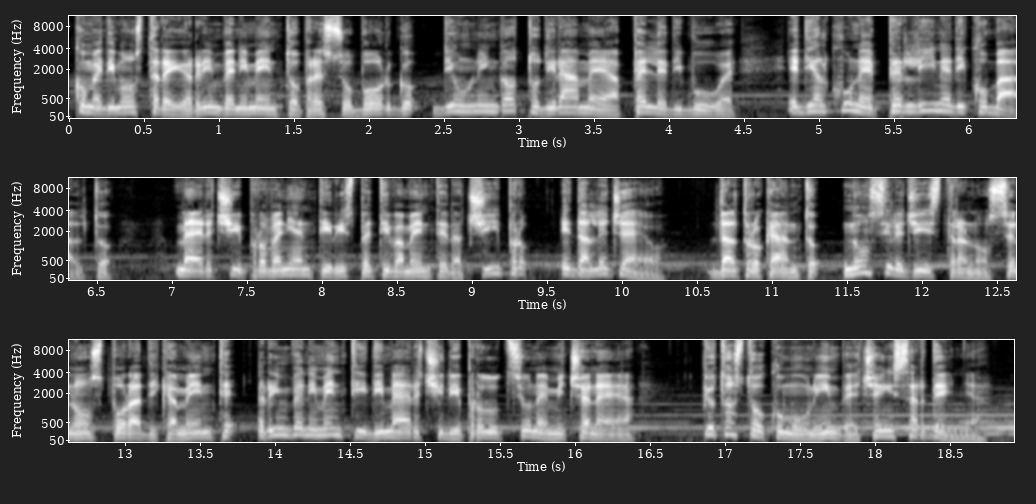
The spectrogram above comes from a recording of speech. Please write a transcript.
come dimostra il rinvenimento presso Borgo di un lingotto di rame a pelle di bue e di alcune perline di cobalto, merci provenienti rispettivamente da Cipro e dall'Egeo. D'altro canto, non si registrano, se non sporadicamente, rinvenimenti di merci di produzione micenea, piuttosto comuni invece in Sardegna.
